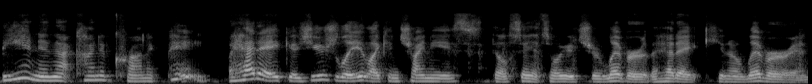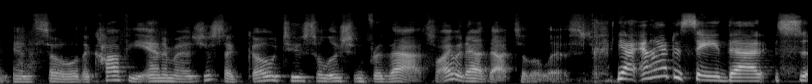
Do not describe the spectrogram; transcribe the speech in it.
being in that kind of chronic pain. A headache is usually like in Chinese, they'll say it's oh, it's your liver, the headache, you know, liver. And, and so the coffee enema is just a go to solution for that. So I would add that to the list. Yeah. And I have to say that. So-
